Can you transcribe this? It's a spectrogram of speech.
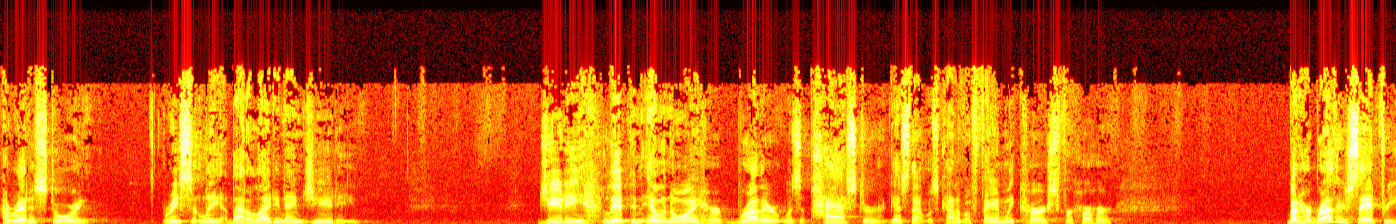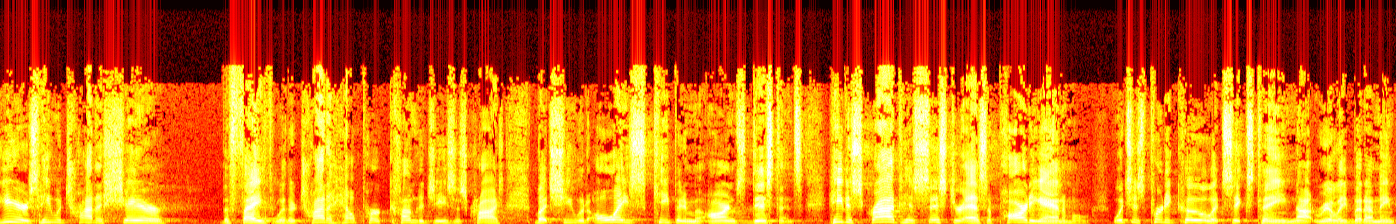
I read a story recently about a lady named Judy. Judy lived in Illinois. Her brother was a pastor. I guess that was kind of a family curse for her. But her brother said for years he would try to share the faith with her, try to help her come to Jesus Christ, but she would always keep it in arm's distance. He described his sister as a party animal, which is pretty cool at 16. Not really, but I mean,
